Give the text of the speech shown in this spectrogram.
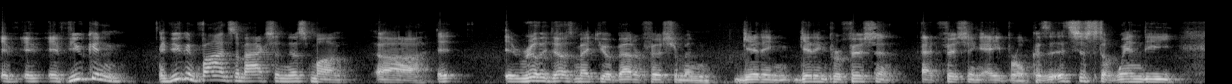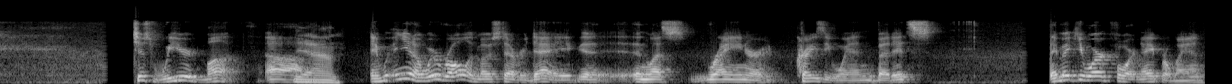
if if, if you can if you can find some action this month, uh, it it really does make you a better fisherman. Getting getting proficient at fishing April because it's just a windy, just weird month. Um, yeah. And, you know we're rolling most every day, uh, unless rain or crazy wind. But it's they make you work for it in April, man.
